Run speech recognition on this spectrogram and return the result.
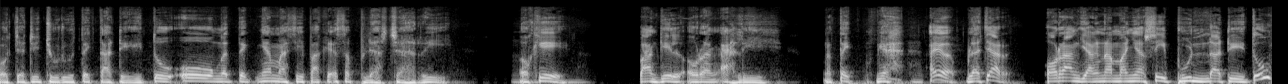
Oh, jadi juru tik tadi itu oh ngetiknya masih pakai 11 jari. Oke. Panggil orang ahli ngetik ya. Ayo belajar. Orang yang namanya Sibun tadi itu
